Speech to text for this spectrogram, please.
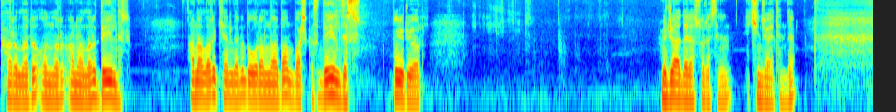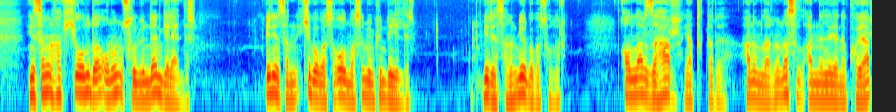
karıları onların anaları değildir. Anaları kendilerini doğuranlardan başkası değildir buyuruyor. Mücadele suresinin ikinci ayetinde. İnsanın hakiki oğlu da onun sulbünden gelendir. Bir insanın iki babası olması mümkün değildir. Bir insanın bir babası olur. Onlar zahar yaptıkları hanımlarını nasıl annelerine koyar,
